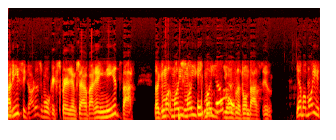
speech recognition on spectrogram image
At least he got his work experience out, and he needs that. Like my my my, my does. uncle had done that. Yeah, but my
